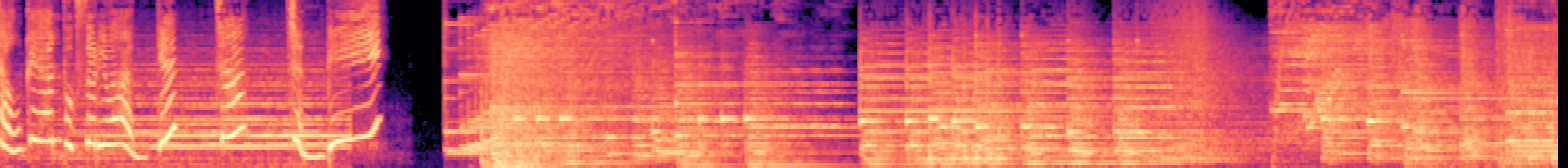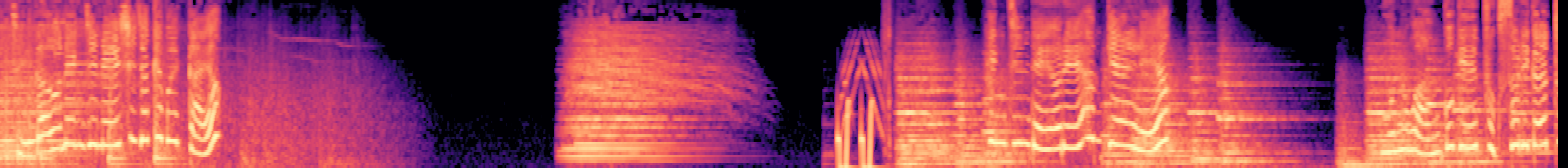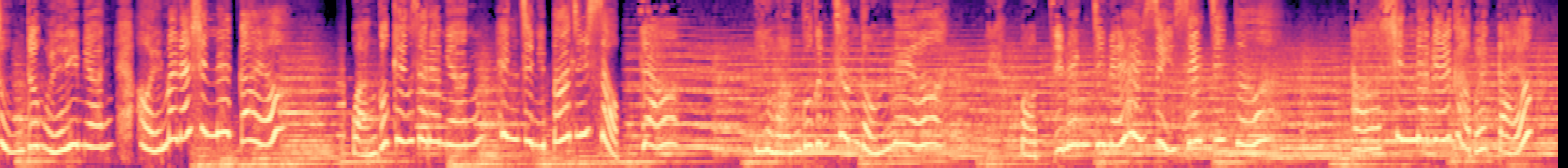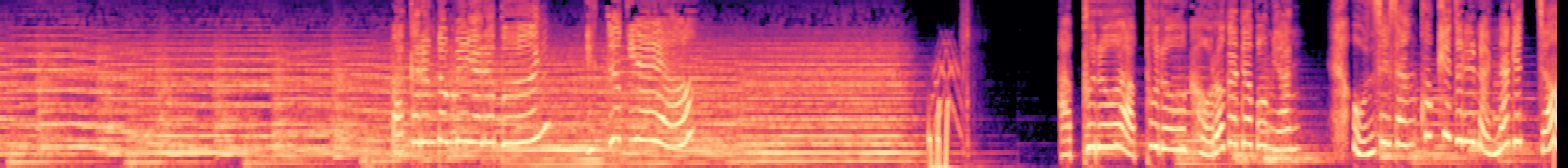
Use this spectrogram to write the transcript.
경쾌한 북소리와 함께 자, 준비! 즐거운 행진을 시작해볼까요? 행진 대열에 함께할래요? 온 왕국의 북소리가 둥둥 울리면 얼마나 신날까요? 왕국 행사라면 행진이 빠질 수 없죠. 이 왕국은 참 넓네요. 멋진 행진을 할 수 있을지도. 더 신나게 가볼까요? 마카롱 동맹 여러분, 이쪽이에요. 앞으로 앞으로 걸어가다 보면 온 세상 쿠키들을 만나겠죠?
